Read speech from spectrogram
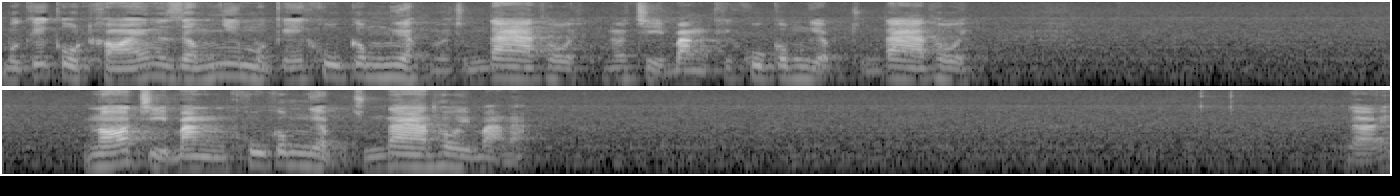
Một cái cột khói nó giống như một cái khu công nghiệp của chúng ta thôi, nó chỉ bằng cái khu công nghiệp của chúng ta thôi. Nó chỉ bằng khu công nghiệp của chúng ta thôi bạn ạ. Đấy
